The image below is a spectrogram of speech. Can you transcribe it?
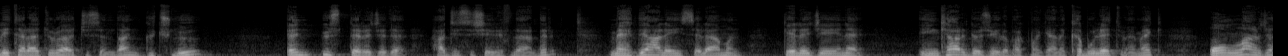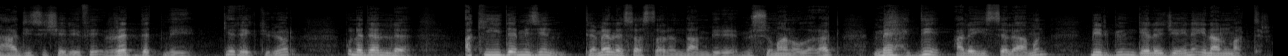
literatürü açısından güçlü, en üst derecede hadisi şeriflerdir. Mehdi aleyhisselamın geleceğine inkar gözüyle bakmak yani kabul etmemek onlarca hadisi şerifi reddetmeyi gerektiriyor. Bu nedenle akidemizin temel esaslarından biri Müslüman olarak Mehdi aleyhisselamın bir gün geleceğine inanmaktır.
